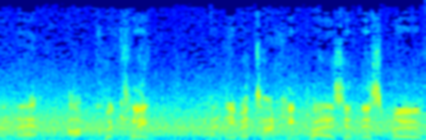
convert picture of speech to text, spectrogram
And they're up quickly. Plenty of attacking players in this move.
